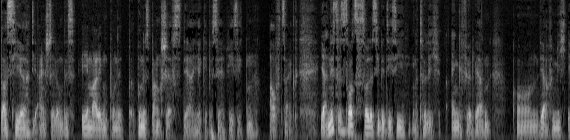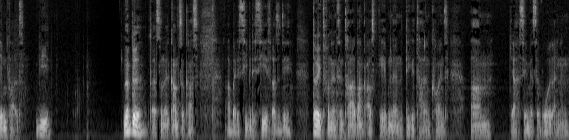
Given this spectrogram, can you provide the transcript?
das hier die Einstellung des ehemaligen Bundesbankchefs, der hier gewisse Risiken aufzeigt. Ja, nichtsdestotrotz soll das CBDC natürlich eingeführt werden. Und ja, für mich ebenfalls. Wie Ripple, da ist noch nicht ganz so krass. Aber das CBDC ist also die direkt von den Zentralbank ausgegebenen digitalen Coins. Ähm, ja, sehen wir sehr wohl einen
